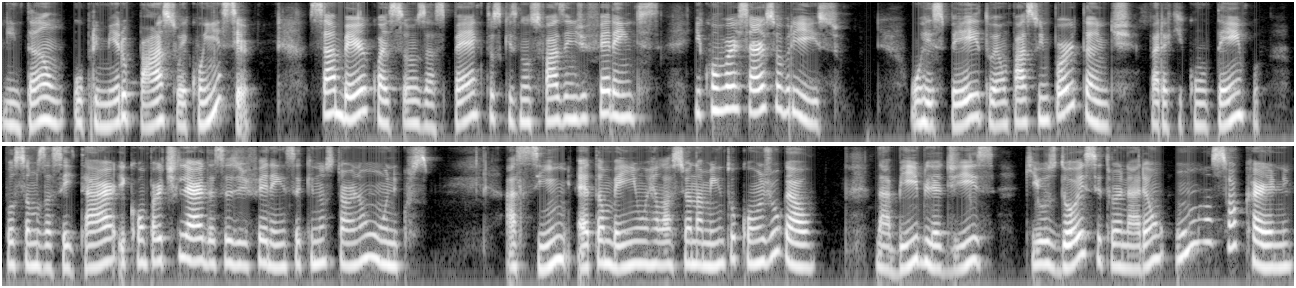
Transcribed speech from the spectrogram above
Então, o primeiro passo é conhecer, saber quais são os aspectos que nos fazem diferentes e conversar sobre isso. O respeito é um passo importante para que, com o tempo, possamos aceitar e compartilhar dessas diferenças que nos tornam únicos. Assim é também um relacionamento conjugal. Na Bíblia diz que os dois se tornarão uma só carne,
